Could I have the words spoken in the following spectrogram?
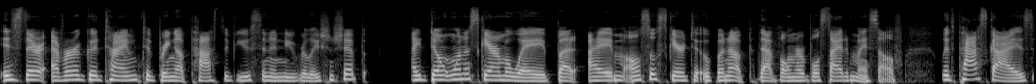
Is there ever a good time to bring up past abuse in a new relationship? I don't want to scare him away, but I'm also scared to open up that vulnerable side of myself with past guys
